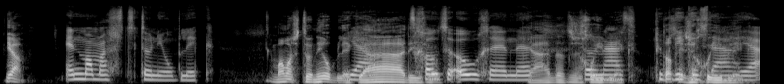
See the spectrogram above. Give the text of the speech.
Ja, En mama's toneelblik. mama's toneelblik. Ja, die ook- grote ogen en eh, ja dat is een goede blik. Dat is een goede blik. Ja.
